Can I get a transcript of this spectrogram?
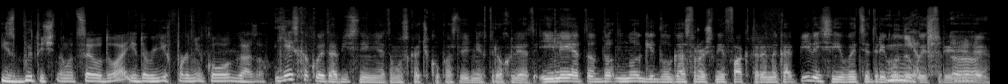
избыточного СО2 и других парниковых газов. есть какое-то объяснение этому скачку последних трех лет? Или это д- многие долгосрочные факторы накопились и в эти три года Нет, выстрелили? э,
